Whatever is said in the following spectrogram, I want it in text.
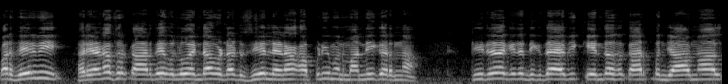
ਪਰ ਫਿਰ ਵੀ ਹਰਿਆਣਾ ਸਰਕਾਰ ਦੇ ਵੱਲੋਂ ਐਡਾ ਵੱਡਾ ਡਿਸੀਜਨ ਲੈਣਾ, ਆਪਣੀ ਮਨਮਾਨੀ ਕਰਨਾ ਕਿਤੇ ਨਾ ਕਿਤੇ ਦਿਖਦਾ ਹੈ ਵੀ ਕੇਂਦਰ ਸਰਕਾਰ ਪੰਜਾਬ ਨਾਲ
